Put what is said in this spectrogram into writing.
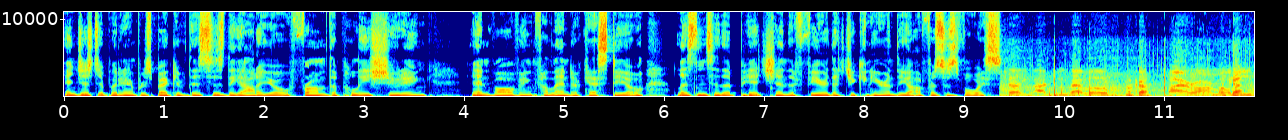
And just to put it in perspective, this is the audio from the police shooting involving Philando Castile. Listen to the pitch and the fear that you can hear in the officer's voice. I do have a okay. firearm okay. on me.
